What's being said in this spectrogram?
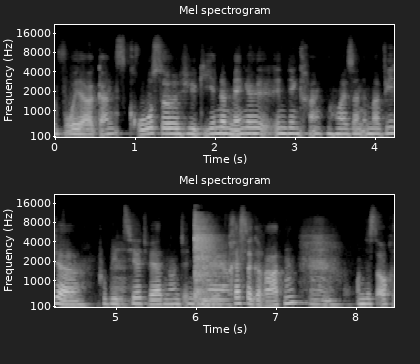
wo ja ganz große Hygienemängel in den Krankenhäusern immer wieder publiziert werden und in die Ja, ja. Presse geraten und es auch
